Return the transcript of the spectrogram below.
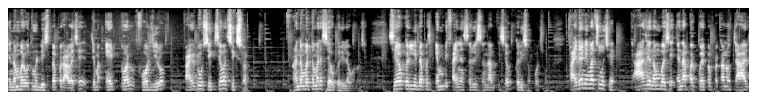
એ નંબર હું તમને ડિસ્પ્લે પર આવે છે, જેમાં eight one four zero five two six seven six one આ નંબર તમારે સેવ કરી લેવાનો છે. સેવ કરી લીધા પછી એમડી ફાઇનાન્સ સર્વિસના નામથી સેવ કરી શકો છો. ફાયદાની વાત શું છે? કે આ જે નંબર છે, એના પર કોઈ પણ પ્રકારનો ચાર્જ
